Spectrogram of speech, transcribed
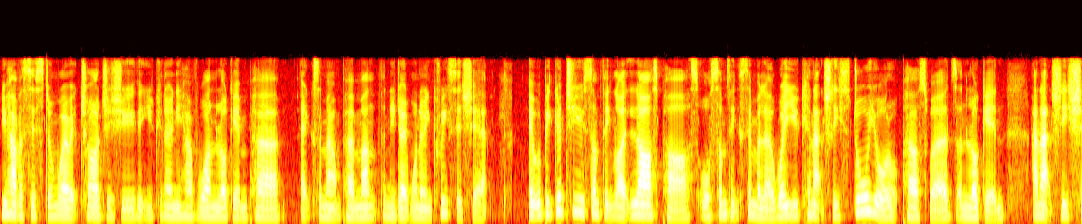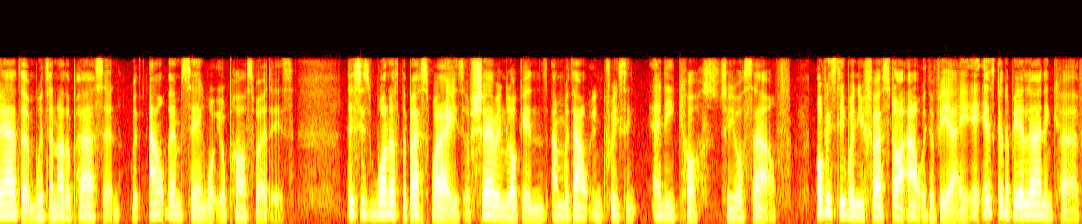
you have a system where it charges you that you can only have one login per X amount per month, and you don't want to increase this yet. It would be good to use something like LastPass or something similar where you can actually store your passwords and login and actually share them with another person without them seeing what your password is. This is one of the best ways of sharing logins and without increasing any cost to yourself. Obviously, when you first start out with a VA, it is going to be a learning curve.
